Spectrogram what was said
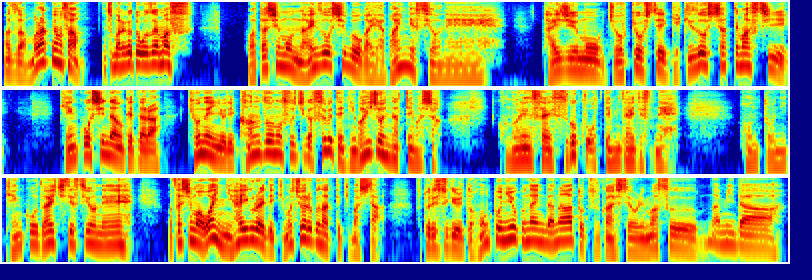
まずはモラピョンさん、いつもありがとうございます。私も内臓脂肪がやばいんですよね。体重も上京して激増しちゃってますし、健康診断を受けたら去年より肝臓の数値がすべて2倍以上になっていました。この連載すごく追ってみたいですね。本当に健康第一ですよね。私もワイン2杯ぐらいで気持ち悪くなってきました。太りすぎると本当に良くないんだなぁと痛感しております。涙。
